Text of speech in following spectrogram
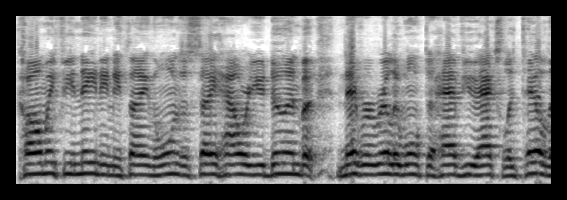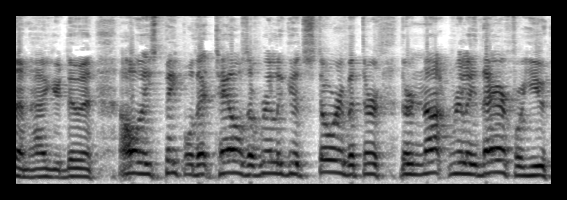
call me if you need anything. The ones that say, how are you doing, but never really want to have you actually tell them how you're doing. All these people that tells a really good story, but they're, they're not really there for you.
